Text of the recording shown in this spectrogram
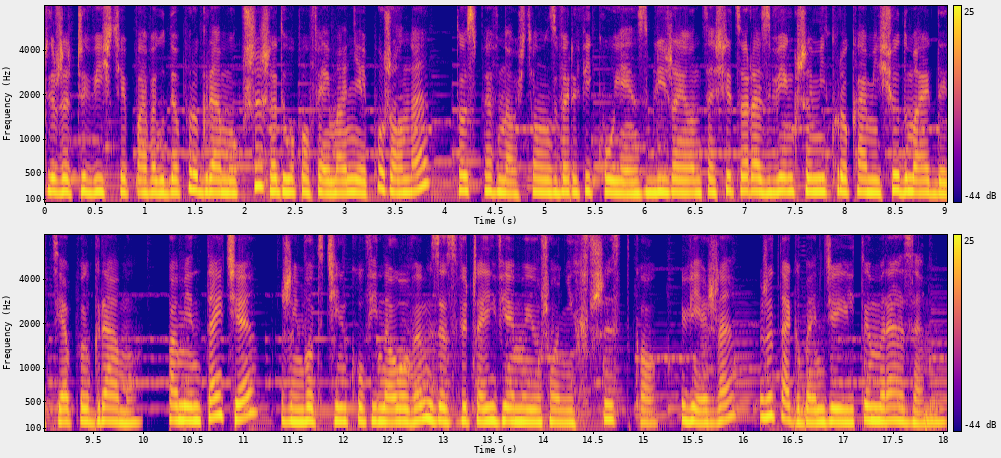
czy rzeczywiście Paweł do programu przyszedł po fejm, a nie po żonę? To z pewnością zweryfikuje zbliżająca się coraz większymi krokami siódma edycja programu. Pamiętajcie, że w odcinku finałowym zazwyczaj wiemy już o nich wszystko. Wierzę, że tak będzie i tym razem.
